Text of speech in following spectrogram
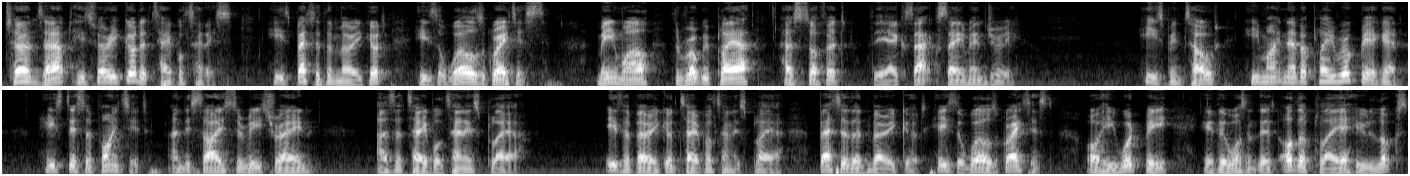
Turns out he's very good at table tennis. He's better than very good, he's the world's greatest. Meanwhile, the rugby player has suffered the exact same injury. He's been told he might never play rugby again. He's disappointed and decides to retrain as a table tennis player. He's a very good table tennis player, better than very good. He's the world's greatest, or he would be if there wasn't this other player who looks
